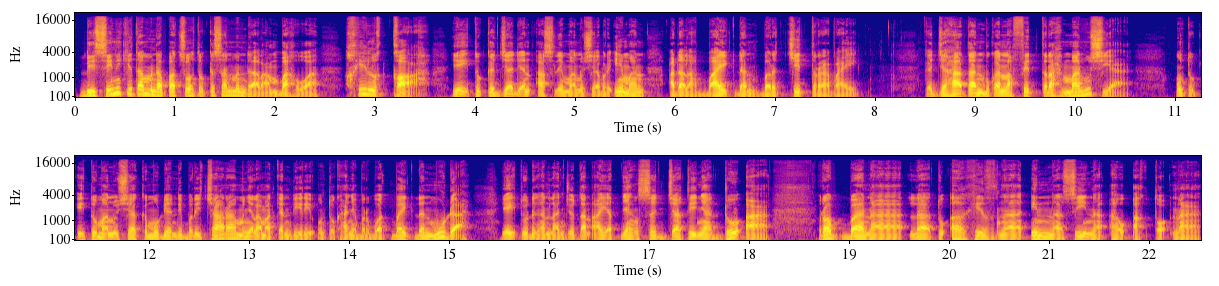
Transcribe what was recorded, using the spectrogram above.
Di sini kita mendapat suatu kesan mendalam bahwa khilqah, yaitu kejadian asli manusia beriman, adalah baik dan bercitra baik. Kejahatan bukanlah fitrah manusia, untuk itu manusia kemudian diberi cara menyelamatkan diri untuk hanya berbuat baik dan mudah, yaitu dengan lanjutan ayat yang sejatinya doa. Rabbana la tu'akhidna inna sina au akhtana.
